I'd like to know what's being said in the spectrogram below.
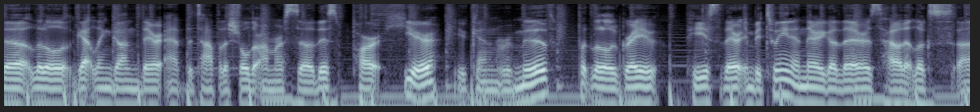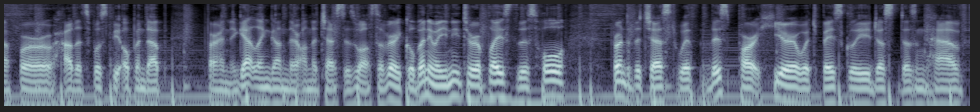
the little Gatling gun there at the top of the shoulder armor. So this part here you can remove, put little gray piece there in between, and there you go. There's how that looks uh, for how that's supposed to be opened up, firing the Gatling gun there on the chest as well. So very cool. But anyway, you need to replace this whole front of the chest with this part here, which basically just doesn't have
